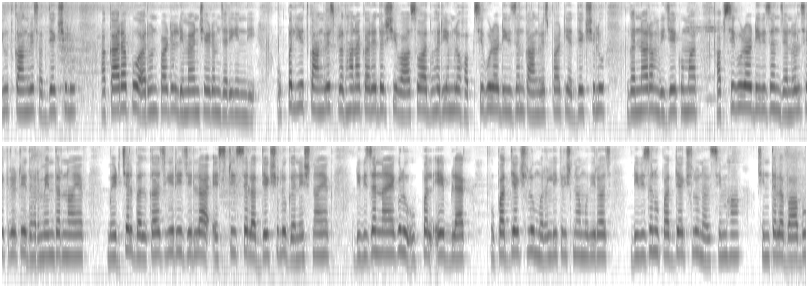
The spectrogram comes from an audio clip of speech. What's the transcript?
యూత్ కాంగ్రెస్ అధ్యక్షులు అకారపు అరుణ్ పాటిల్ డిమాండ్ చేయడం జరిగింది. ఉప్పల్ యూత్ కాంగ్రెస్ ప్రధాన కార్యదర్శి వాసు ఆధ్వర్యంలో హప్సిగూడ డివిజన్ కాంగ్రెస్ పార్టీ అధ్యక్షులు Gannaram Vijay Kumar Habsiguda division general secretary Dharmender Naik Medchal Malkajgiri జిల్లా ఎస్టీసెల్ అధ్యక్షులు గణేష్ నాయక్ డివిజన్ నాయకులు ఉప్పల్ ఏ బ్లాక్ ఉపాధ్యక్షులు మురళీకృష్ణ ముదిరాజ్ డివిజన్ ఉపాధ్యక్షులు నరసింహ చింతల బాబు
